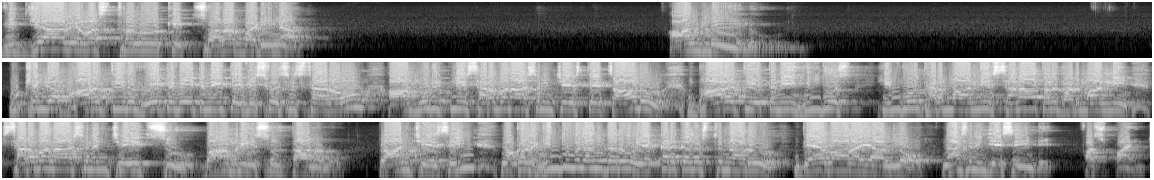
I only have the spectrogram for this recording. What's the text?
విద్యా వ్యవస్థలోకి చొరబడిన ఆంగ్లేయులు. ముఖ్యంగా భారతీయులు వేటి వేటినైతే విశ్వసిస్తారో ఆ మూరిటిని సర్వనాశనం చేస్తే చాలు. భారతీయతని హిందూ హిందూ ధర్మాన్ని సనాతన ధర్మాన్ని సర్వనాశనం చేయొచ్చు బహమనీ సుల్తానులు. ప్లాన్ చేసి ఒకళ్ళు హిందువులందరూ ఎక్కడ కలుస్తున్నారు? దేవాలయాల్లో. నాశనం చేసేయండి. First point.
